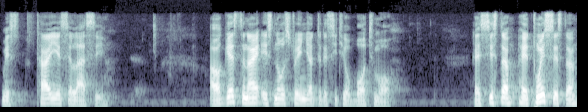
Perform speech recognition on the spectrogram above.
Ms. Taiye Selasi. Our guest tonight is no stranger to the city of Baltimore. Her sister, her twin sister,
